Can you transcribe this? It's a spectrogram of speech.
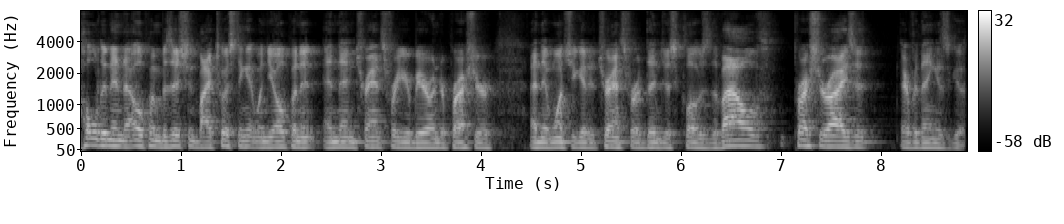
hold it in an open position by twisting it when you open it, and then transfer your beer under pressure. And then once you get it transferred, then just close the valve, pressurize it, everything is good.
